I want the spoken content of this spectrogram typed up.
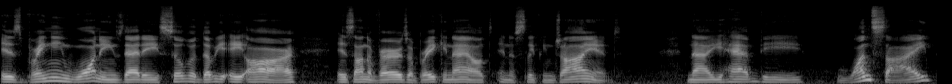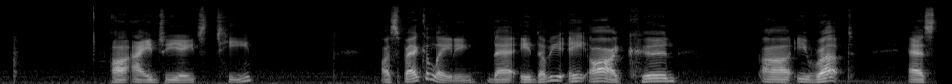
is bringing warnings that a silver WAR is on the verge of breaking out in a sleeping giant. Now you have the one side, RIGHT, are speculating that a WAR could uh, erupt as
